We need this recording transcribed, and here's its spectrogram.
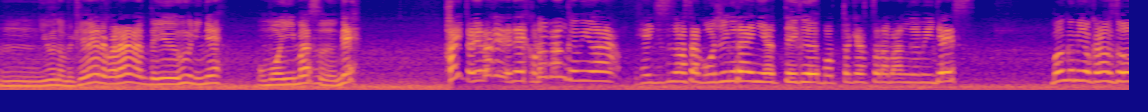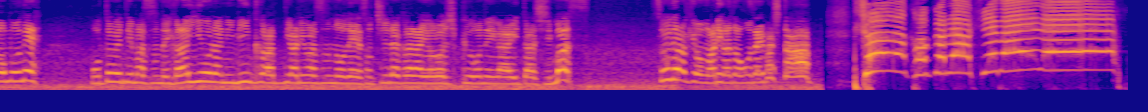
うん、言うのもいけないのかななんていう風にね、思いますね。はい、というわけでね、この番組は平日の朝5時ぐらいにやっていく、ポッドキャストの番組です。番組の感想もね、求めていますので、概要欄にリンクが貼ってありますので、そちらからよろしくお願いいたします。それでは今日もありがとうございました。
